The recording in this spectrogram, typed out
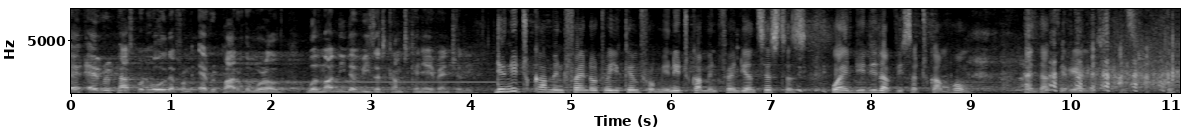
every passport holder from every part of the world will not need a visa to come to Kenya eventually. You need to come and find out where you came from. You need to come and find your ancestors. Why do you need a visa to come home? And that's the reality.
